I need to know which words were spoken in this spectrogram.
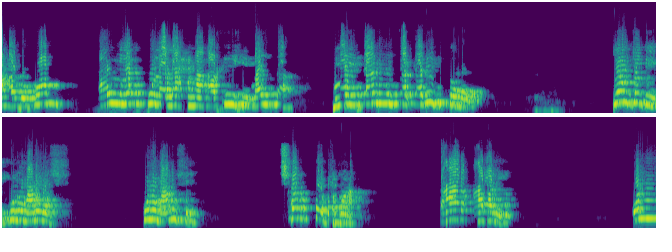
আহাদুকুম আন কেউ যদি কোনো মানুষ, কোনো মানুষের সত্য ঘটনা তার আড়ালে অন্য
